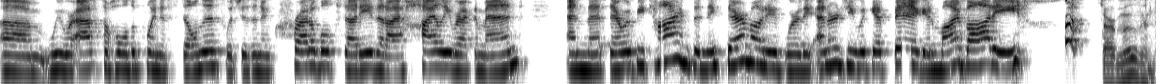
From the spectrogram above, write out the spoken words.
um, we were asked to hold a point of stillness, which is an incredible study that I highly recommend. And that there would be times in these ceremonies where the energy would get big and my body start moving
